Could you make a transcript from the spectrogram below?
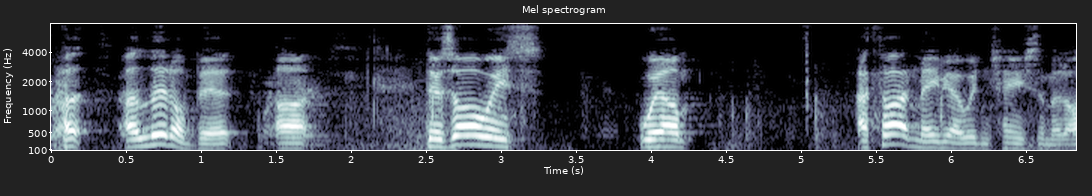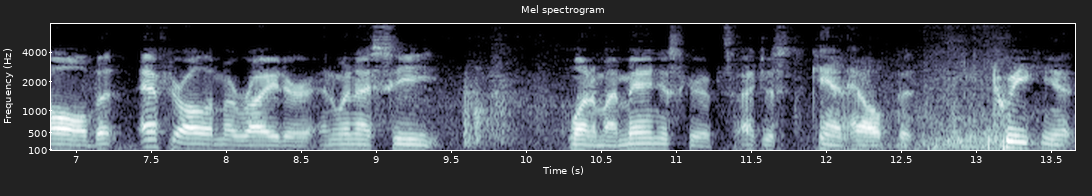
A, a little bit. Uh? There's always, well, I thought maybe I wouldn't change them at all, but after all, I'm a writer, and when I see one of my manuscripts, I just can't help but tweaking it.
